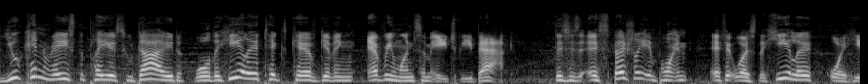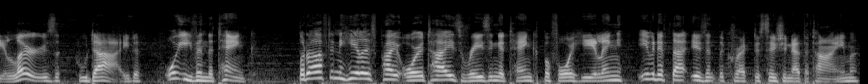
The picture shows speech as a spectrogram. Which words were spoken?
you can raise the players who died while the healer takes care of giving everyone some HP back. This is especially important if it was the healer or healers who died, or even the tank. But often healers prioritize raising a tank before healing, even if that isn't the correct decision at the time.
